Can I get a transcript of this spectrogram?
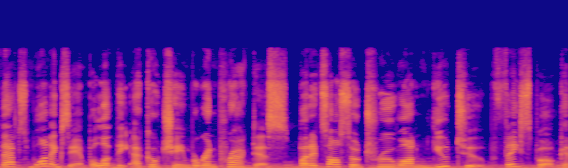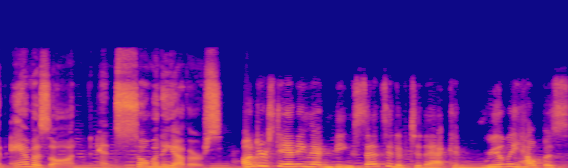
That's one example of the echo chamber in practice, but it's also true on YouTube, Facebook, and Amazon, and so many others. Understanding that and being sensitive to that can really help us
